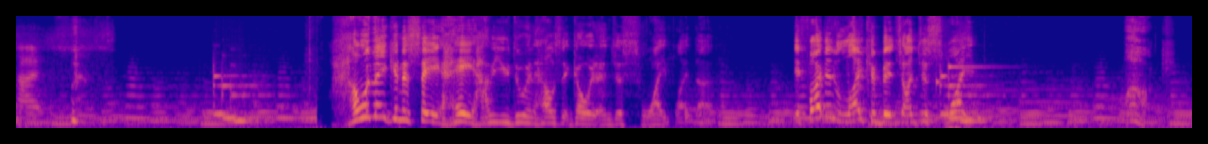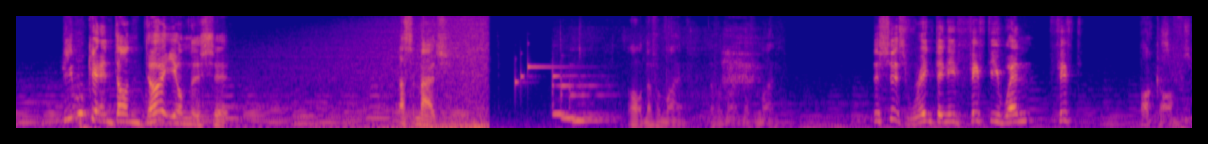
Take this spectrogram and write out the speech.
Hi. How are they gonna say, hey, how are you doing, how's it going, and just swipe like that? If I didn't like a bitch, I'd just swipe. People getting done dirty on this shit. That's a match. Oh, never mind. Never mind, never mind. This shit's rigged. They need 50 when? 50? Fuck off.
